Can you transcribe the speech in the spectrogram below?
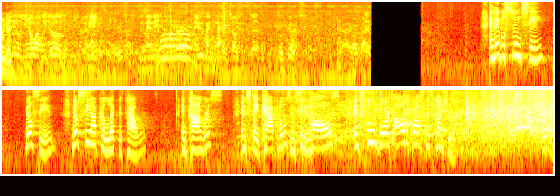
Okay. And they will soon see, they'll see it. They'll see our collective power in Congress, in state capitals, in city halls, in school boards all across this country. Yeah.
